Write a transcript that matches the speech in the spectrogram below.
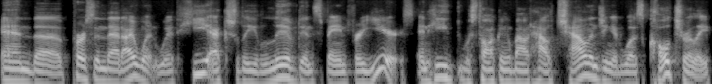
And the person that I went with, he actually lived in Spain for years. And he was talking about how challenging it was culturally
